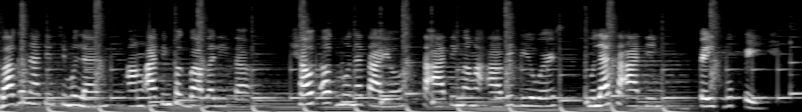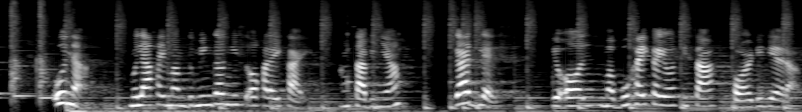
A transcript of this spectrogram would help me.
Bago natin simulan ang ating pagbabalita, shoutout muna tayo sa ating mga avid viewers mula sa ating Facebook page. Una, mula kay Ma'am Dominga Miss Okalaykay. Ang sabi niya, God bless you all, mabuhay kayo si sa Cordillera.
